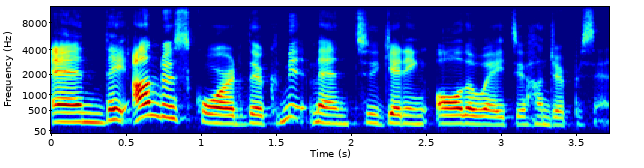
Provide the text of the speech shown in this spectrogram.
and they underscored their commitment to getting all the way to 100%.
